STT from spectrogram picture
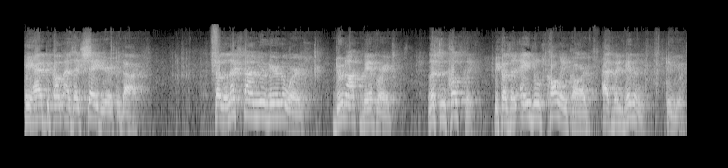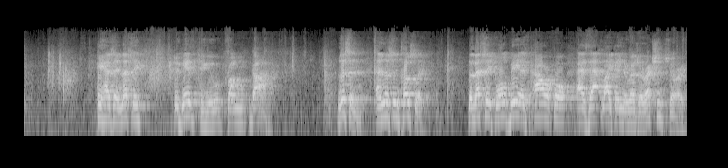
He had to come as a Savior to die. So the next time you hear the words, do not be afraid. Listen closely, because an angel's calling card has been given to you. He has a message to give to you from God. Listen, and listen closely. The message won't be as powerful as that like in the resurrection story.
